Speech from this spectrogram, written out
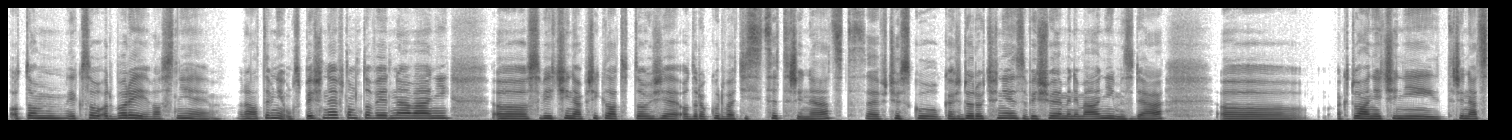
O tom, jak jsou odbory vlastně relativně úspěšné v tomto vyjednávání, svědčí například to, že od roku 2013 se v Česku každoročně zvyšuje minimální mzda aktuálně činí 13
